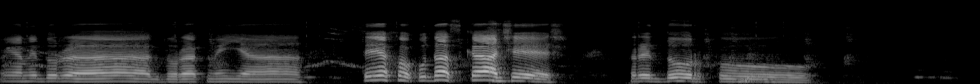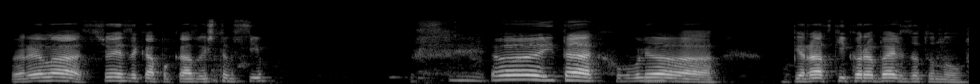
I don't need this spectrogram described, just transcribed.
Я не дурак, дурак не я. Тихо, куди скачеш? Придурку. Перелазь, що язика показуєш там всім? Ой, так, бля. Піратський корабель затонув.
